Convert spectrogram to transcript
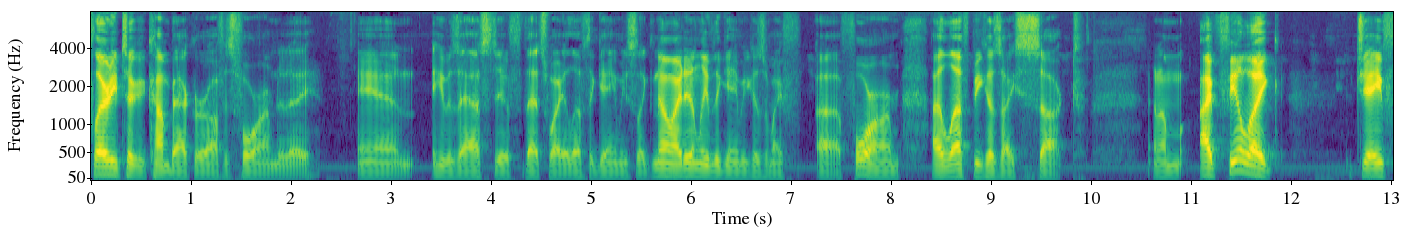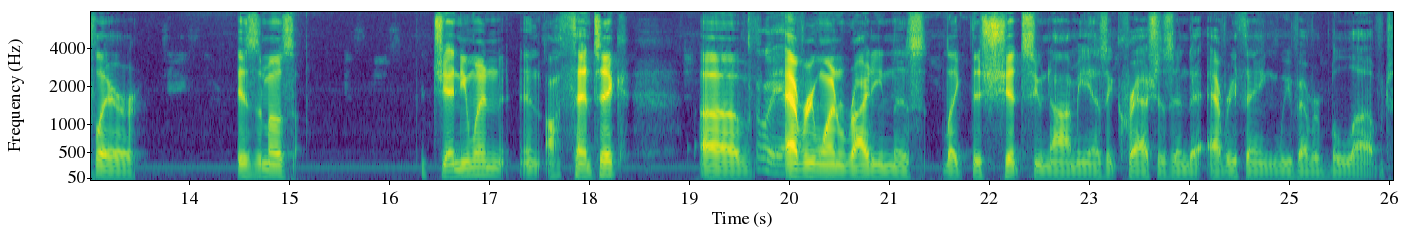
Flaherty took a comebacker off his forearm today, and he was asked if that's why he left the game. He's like, "No, I didn't leave the game because of my uh, forearm. I left because I sucked." And I'm, I feel like Jay Flair is the most genuine and authentic of oh, yeah. everyone riding this like this shit tsunami as it crashes into everything we've ever beloved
